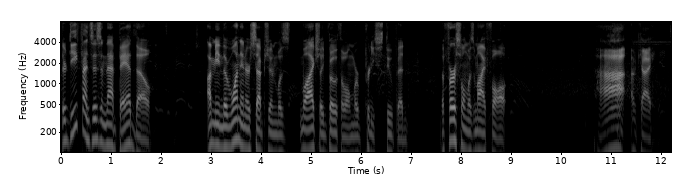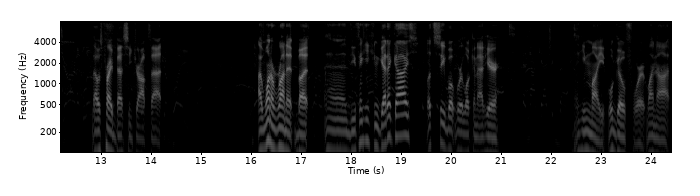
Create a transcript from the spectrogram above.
Their defense isn't that bad, though. I mean, the one interception was, well, actually, both of them were pretty stupid. The first one was my fault. Ah, okay. That was probably best he dropped that. I want to run it, but uh, do you think he can get it, guys? Let's see what we're looking at here. He might. We'll go for it. Why not?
